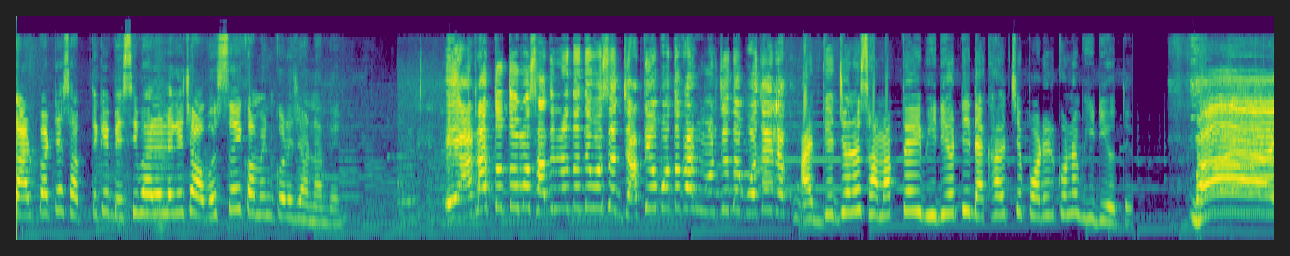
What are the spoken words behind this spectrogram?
কার পার্টটা সব থেকে বেশি ভালো লেগেছে অবশ্যই কমেন্ট করে জানাবেন। এই আঠাত্তরতম স্বাধীনতা দিবসের জাতীয় পতাকার মর্যাদা বজায় রাখুন। আজকের জন্য সমাপ্ত এই ভিডিওটি। দেখা হচ্ছে পরের কোনো ভিডিওতে। বাই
